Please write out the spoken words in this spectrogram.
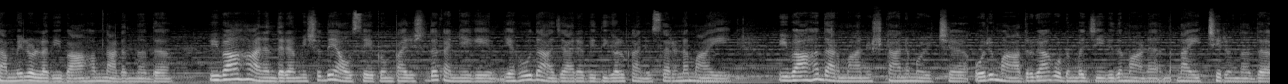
തമ്മിലുള്ള വിവാഹം നടന്നത്. വിവാഹാനന്തരം വിശുദ്ധ ഔസേപ്പും പരിശുദ്ധ കന്യകയും യഹൂദ ആചാര വിധികൾക്ക് അനുസരണമായി വിവാഹധർമാനുഷ്ഠാനമൊഴിച്ച് ഒരു മാതൃകാ കുടുംബ ജീവിതമാണ് നയിച്ചിരുന്നത്.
